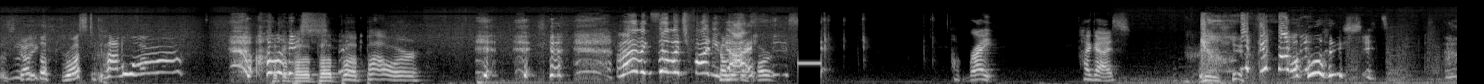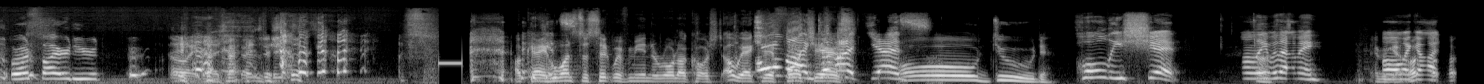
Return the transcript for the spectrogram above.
is Got the thrust power. holy p- sh- p- p- power. I'm having so much fun, you Comes guys. apart. All right. Hi, guys. Holy shit. We're on fire, dude. Oh wait, nice. Okay, who wants to sit with me in the roller coaster? Oh, we actually Oh have four chairs. Oh my chairs. god, yes. oh, dude. Holy shit. Don't leave without me. Oh go. my oh, God. oh,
